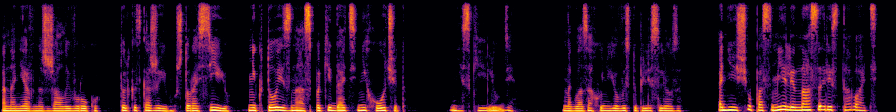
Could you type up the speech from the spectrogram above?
Она нервно сжала его руку. «Только скажи им, что Россию никто из нас покидать не хочет». Низкие люди. На глазах у нее выступили слезы. Они еще посмели нас арестовать.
